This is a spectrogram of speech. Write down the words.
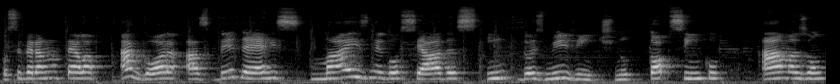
Você verá na tela agora as BDRs mais negociadas em 2020, no top 5 Amazon,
